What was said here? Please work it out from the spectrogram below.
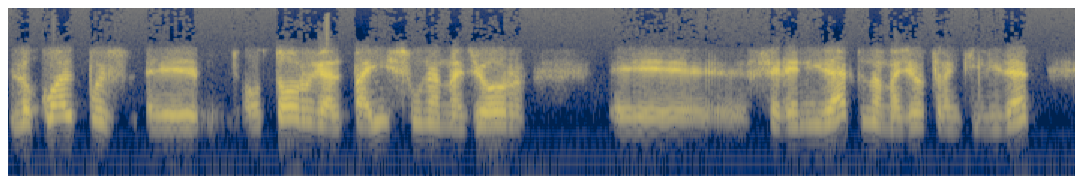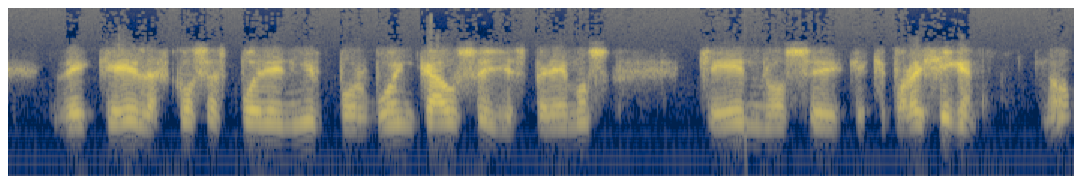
lo cual pues eh, otorga al país una mayor eh, serenidad, una mayor tranquilidad de que las cosas pueden ir por buen cauce y esperemos que no se que, por ahí sigan, ¿no?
